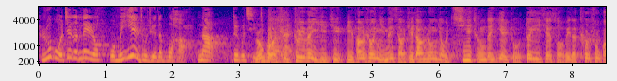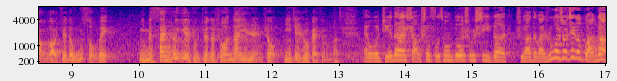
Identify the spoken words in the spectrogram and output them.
如果这个内容我们业主觉得不好，那对不起。如果是追问一句，比方说你们小区当中有七成的业主对一些所谓的特殊广告觉得无所谓。你们三成业主觉得说难以忍受，你这时候该怎么办？哎，我觉得少数服从多数是一个主要的吧。如果说这个广告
